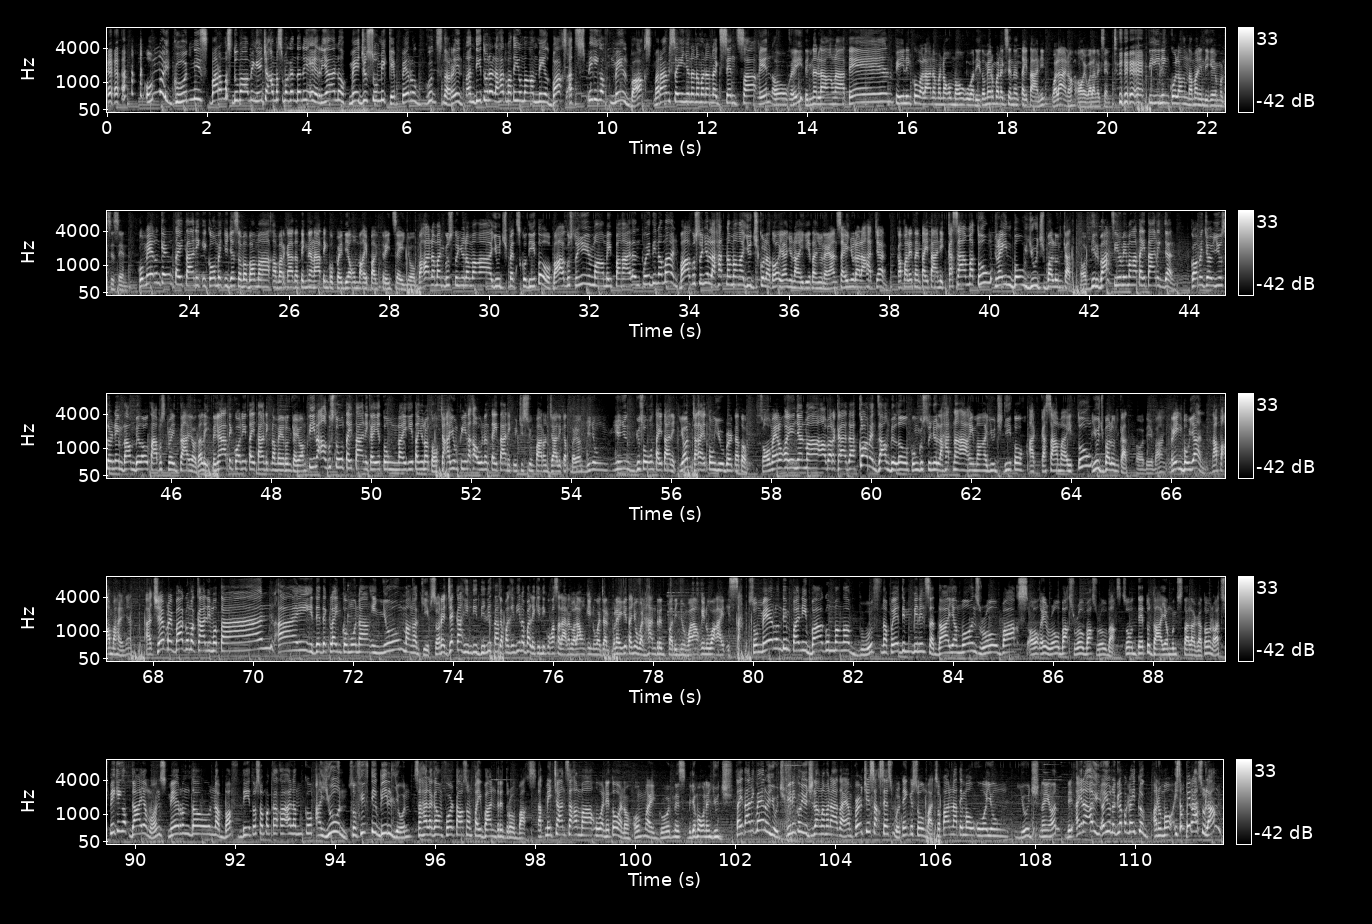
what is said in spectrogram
oh my goodness. Para mas dumami ngayon tsaka mas maganda na yung area ano. Medyo sumikip pero goods na rin. Andito na lahat pati yung mga mailbox. At speaking of mailbox, marami sa inyo na naman ang nag-send sa akin. Okay, tingnan lang natin. Feeling ko wala naman ako makukuha dito. Meron ba nag-send ng Titanic? Wala no? Okay, wala nag-send. Feeling ko lang naman hindi kayo magsisend. Kung meron kayong Titanic, i-comment nyo dyan sa baba mga kabarkada. Tingnan natin kung pwede akong makipag-trade sa inyo. Baka naman gusto nyo ng mga huge pets ko dito. Baka gusto nyo yung mga may pangalan, pwede naman. Baka gusto nyo lahat ng mga huge ko na to. Yan, yung nakikita nyo na yan. Sa inyo na lahat yan. Kapalit ng Titanic. Kasama tong Rainbow Huge Balloon Cat. O, deal ba? Sino may mga Titanic dyan? Comment your username down below tapos trade tayo. Dali. Tingnan natin kung ano yung Titanic na mayroon kayo. Ang pinaka gusto kong Titanic ay itong nakikita nyo na to. Tsaka yung pinakaunang Titanic which is yung parang Jollycat ba yun? Yun yung, yun yung gusto kong Titanic. Yun. Tsaka itong Hubert na to. So kung meron kayo niyan mga kabarkada, comment down below kung gusto nyo lahat ng aking mga huge dito at kasama itong huge balloon cat. O, di ba? Rainbow yan. Napakamahal niyan. At syempre, bago magkalimutan, ay ide-decline ko muna ang inyong mga gifts. So, reject ka, hindi delete ha. Kapag hindi nabalik, hindi ko kasalanan. Wala akong kinuha dyan. Kung nakikita nyo, 100 pa din yun. Wala akong kinuha kahit isa. So, meron din panibagong mga booth na pwedeng bilhin sa Diamonds, Robux. Okay, Robux, Robux, Robux. So, deto Diamonds talaga to, no? At speaking of Diamonds, meron daw na buff dito sa pagkakaalam ko. Ayun! So, 50 billion sa halagang 4,500 Robux. At may chance ka makakuha nito, ano? Oh my goodness. Bigyan mo ako ng huge. Titanic ba o huge? Feeling ko huge lang naman ata yan. Purchase successful. Thank you so much. So, paano natin makukuha yung huge na yon? Ayun na, ay, ayun, naglapag na itlog. Ano mo? Isang piraso lang?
